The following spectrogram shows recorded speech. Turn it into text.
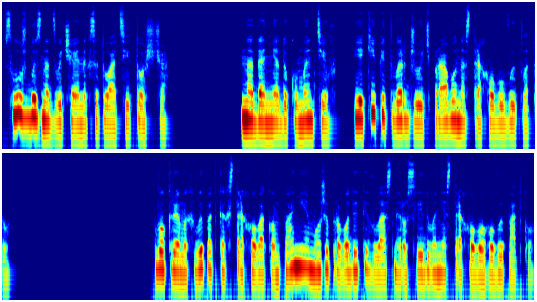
служби з надзвичайних ситуацій тощо. Надання документів, які підтверджують право на страхову виплату. В окремих випадках страхова компанія може проводити власне розслідування страхового випадку.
